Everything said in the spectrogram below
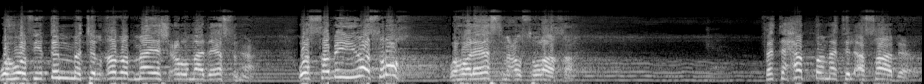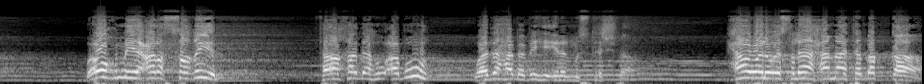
وهو في قمة الغضب ما يشعر ماذا يصنع. والصبي يصرخ وهو لا يسمع صراخه. فتحطمت الأصابع. وأغمي على الصغير. فأخذه أبوه وذهب به إلى المستشفى. حاولوا إصلاح ما تبقى.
